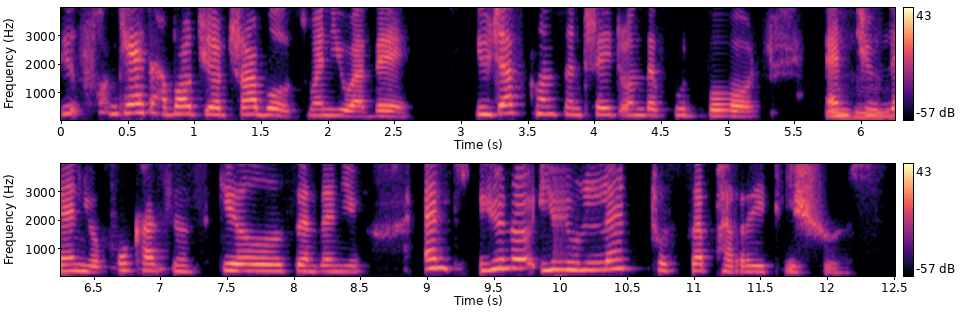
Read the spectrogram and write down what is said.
you forget about your troubles when you are there. You just concentrate on the football and mm-hmm. you learn your focusing skills and then you and you know you learn to separate issues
